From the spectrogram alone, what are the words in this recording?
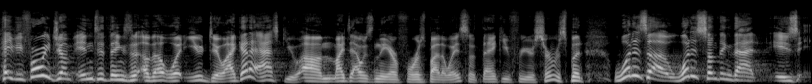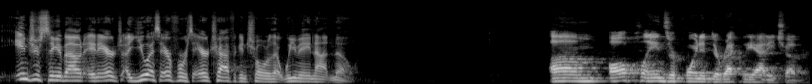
hey, before we jump into things about what you do, I got to ask you. Um, my dad was in the Air Force, by the way, so thank you for your service. But what is uh what is something that is interesting about an air a U.S. Air Force air traffic controller that we may not know? Um, all planes are pointed directly at each other.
